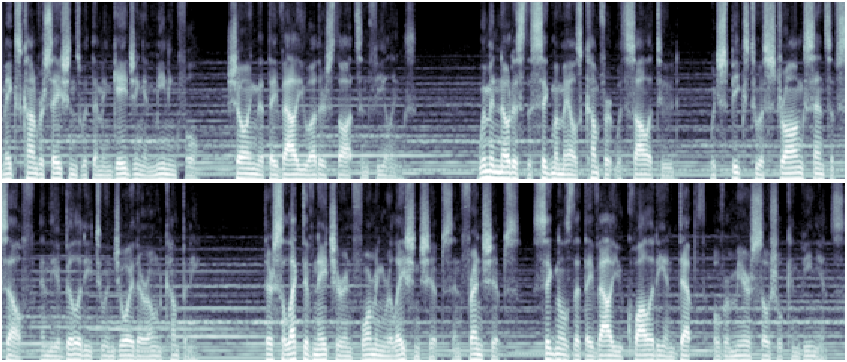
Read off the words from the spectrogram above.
makes conversations with them engaging and meaningful, showing that they value others' thoughts and feelings. Women notice the Sigma male's comfort with solitude, which speaks to a strong sense of self and the ability to enjoy their own company. Their selective nature in forming relationships and friendships signals that they value quality and depth over mere social convenience.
